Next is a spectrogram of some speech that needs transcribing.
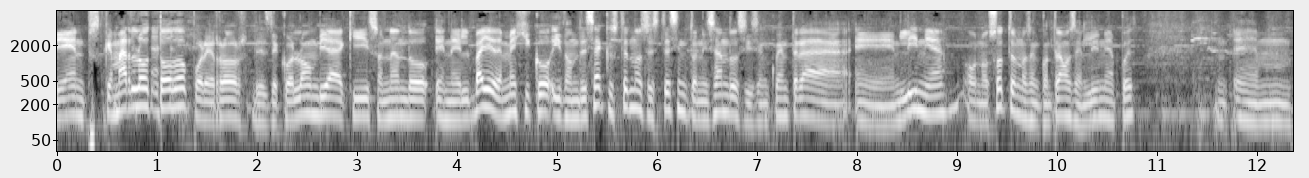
Bien, pues quemarlo todo por error. Desde Colombia, aquí sonando en el Valle de México y donde sea que usted nos esté sintonizando, si se encuentra eh, en línea, o nosotros nos encontramos en línea, pues. em,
